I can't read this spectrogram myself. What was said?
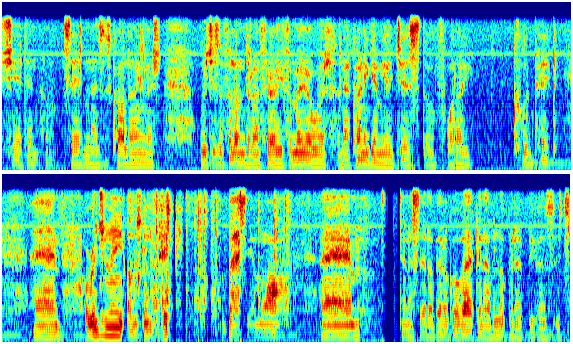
Sheitan, or Satan as it's called in English, which is a film that I'm fairly familiar with, and that kind of gave me a gist of what I could pick. Um, originally, I was going to pick Baise-moi, um, then I said I better go back and have a look at it because it's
